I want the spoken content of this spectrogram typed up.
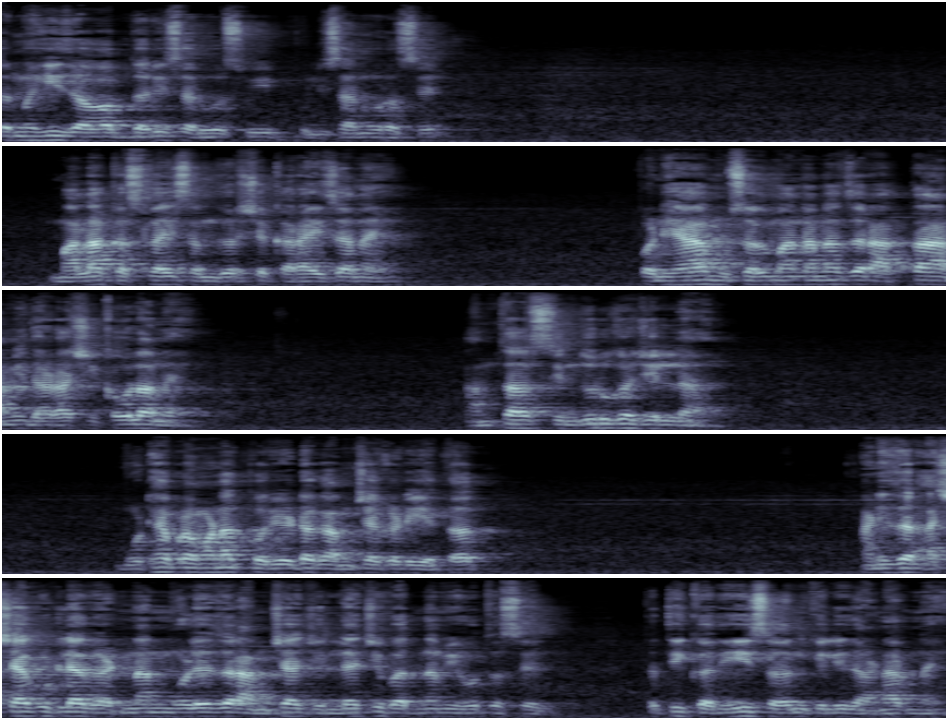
तर मग ही जबाबदारी सर्वस्वी पोलिसांवर असेल. मला कसलाही संघर्ष करायचा नाही. पण ह्या मुसलमानांना जर आत्ता आम्ही धडा शिकवला नाही आमचा सिंधुदुर्ग जिल्हा मोठ्या प्रमाणात पर्यटक आमच्याकडे येतात. आणि जर अशा कुठल्या घटनांमुळे जर आमच्या जिल्ह्याची बदनामी होत असेल तर ती कधीही सहन केली जाणार नाही.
